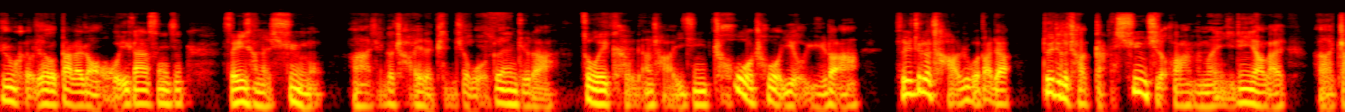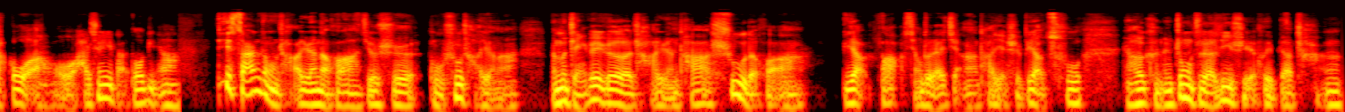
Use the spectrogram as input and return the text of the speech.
入口之后带来这种回甘生津，非常的迅猛啊。整个茶叶的品质，我个人觉得啊，作为口粮茶已经绰绰有余了啊。所以这个茶，如果大家对这个茶感兴趣的话，那么一定要来啊找我啊，我还剩一百多饼啊。第三种茶园的话，就是古树茶园啊。那么整个一个茶园，它树的话啊比较大，相对来讲啊，它也是比较粗，然后可能种植的历史也会比较长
